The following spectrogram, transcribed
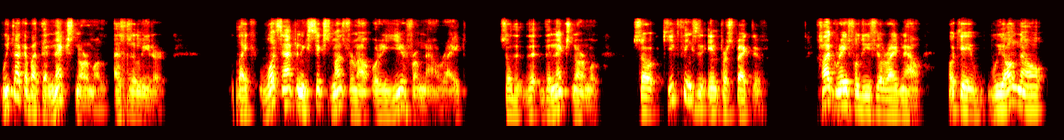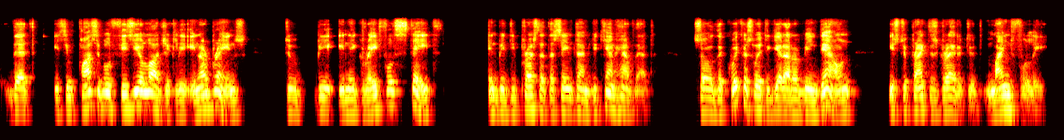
We talk about the next normal as a leader. Like what's happening six months from now or a year from now right? So the, the, the next normal. So keep things in perspective. How grateful do you feel right now? Okay we all know that it's impossible physiologically in our brains to be in a grateful state and be depressed at the same time. You can't have that. So the quickest way to get out of being down is to practice gratitude mindfully.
